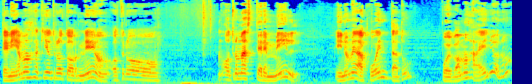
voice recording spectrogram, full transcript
Teníamos aquí otro torneo, otro... Otro Master 1000. Y no me da cuenta, tú. Pues vamos a ello, ¿no?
